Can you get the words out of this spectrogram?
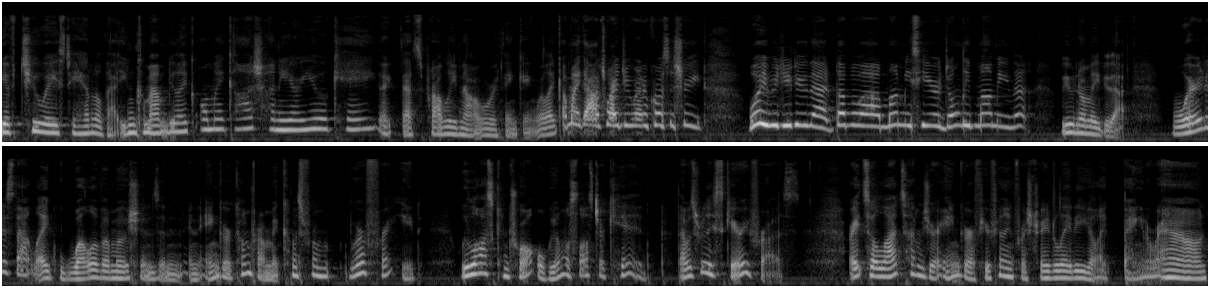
You have two ways to handle that. You can come out and be like, "Oh my gosh, honey, are you okay?" Like that's probably not what we're thinking. We're like, "Oh my gosh, why'd you run across the street? Why would you do that? Blah blah blah. Mommy's here. Don't leave mommy." That we would normally do that. Where does that like well of emotions and, and anger come from? It comes from we're afraid. We lost control. We almost lost our kid. That was really scary for us right? So a lot of times your anger, if you're feeling frustrated, lady, you're like banging around,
